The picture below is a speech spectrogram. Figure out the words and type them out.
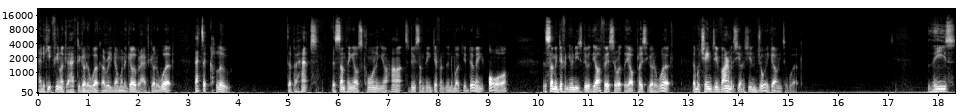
and you keep feeling like I have to go to work, I really don't want to go, but I have to go to work, that's a clue that perhaps there's something else calling your heart to do something different than the work you're doing, or there's something different you need to do at the office or at the place you go to work that will change the environment so you actually enjoy going to work. These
